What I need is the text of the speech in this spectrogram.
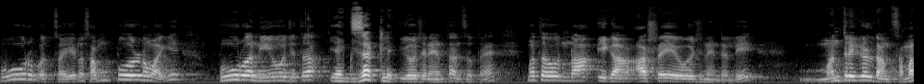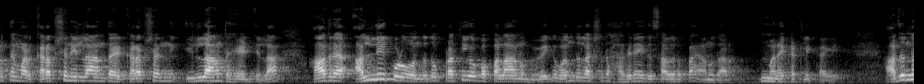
ಪೂರ್ವ ಏನು ಸಂಪೂರ್ಣವಾಗಿ ಪೂರ್ವ ನಿಯೋಜಿತ ಎಕ್ಸಾಕ್ಟ್ಲಿ ಯೋಜನೆ ಅಂತ ಅನ್ಸುತ್ತೆ. ಮತ್ತು ನಾ ಈಗ ಆಶ್ರಯ ಯೋಜನೆಯಲ್ಲಿ ಮಂತ್ರಿಗಳು ನಾನು ಸಮರ್ಥನೆ ಮಾಡಿ ಕರಪ್ಷನ್ ಇಲ್ಲ ಅಂತ ಕರಪ್ಷನ್ ಇಲ್ಲ ಅಂತ ಹೇಳ್ತಿಲ್ಲ. ಆದರೆ ಅಲ್ಲಿ ಕೊಡುವಂಥದ್ದು ಪ್ರತಿಯೊಬ್ಬ ಫಲಾನುಭವಿಗೆ ಒಂದು ಲಕ್ಷದ ಹದಿನೈದು ಸಾವಿರ ರೂಪಾಯಿ ಅನುದಾನ ಮನೆ ಕಟ್ಟಲಿಕ್ಕಾಗಿ ಅದನ್ನ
